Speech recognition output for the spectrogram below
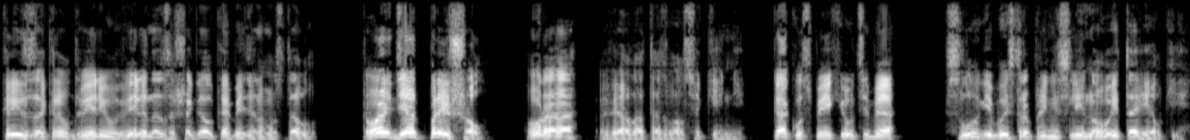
Крис закрыл дверь и уверенно зашагал к обеденному столу. «Твой дед пришел!» «Ура!» — вяло отозвался Кенни. «Как успехи у тебя?» Слуги быстро принесли новые тарелки.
